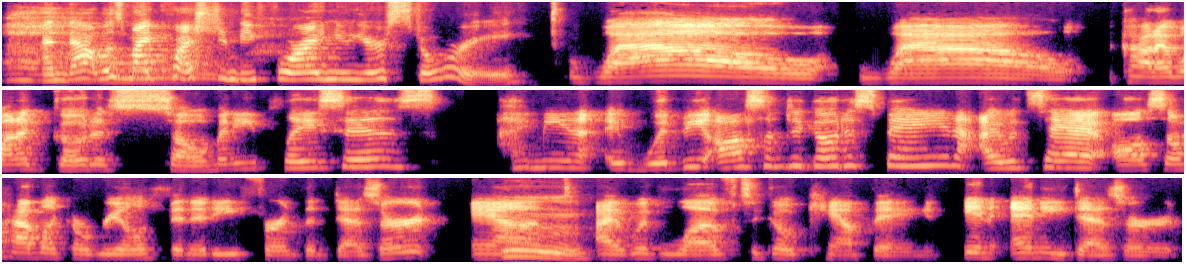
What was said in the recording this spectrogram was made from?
And that was my question oh. before I knew your story. Wow. Wow. God, I want to go to so many places. I mean, it would be awesome to go to Spain. I would say I also have like a real affinity for the desert, and mm. I would love to go camping in any desert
